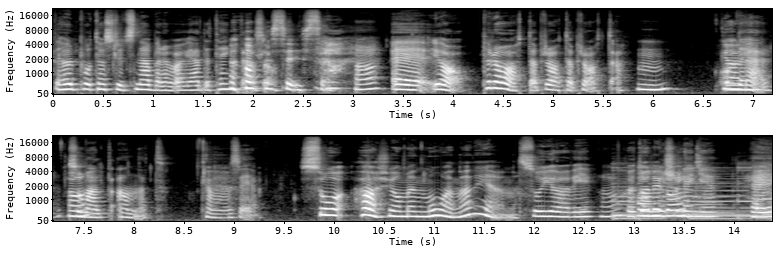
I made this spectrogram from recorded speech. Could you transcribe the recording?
Det höll på att ta slut snabbare än vad vi hade tänkt Ja, alltså. precis. Ja. Eh, ja, prata, prata, prata. Mm. Om det här, Ja. som allt annat kan man väl säga. Så hörs vi om en månad igen. Så gör vi. Ja, Sköt om er så länge. Hej.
